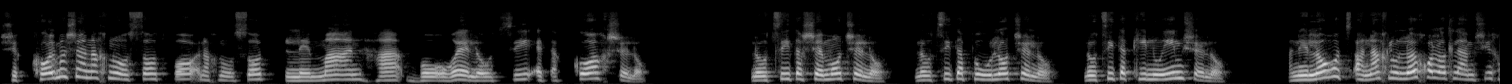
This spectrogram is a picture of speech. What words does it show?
שכל מה שאנחנו עושות פה אנחנו עושות למען הבורא, להוציא את הכוח שלו, להוציא את השמות שלו, להוציא את הפעולות שלו, להוציא את הכינויים שלו. אני לא רוצ... אנחנו לא יכולות להמשיך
